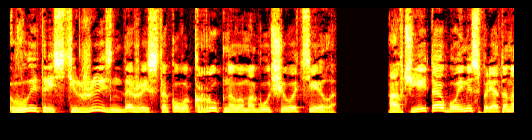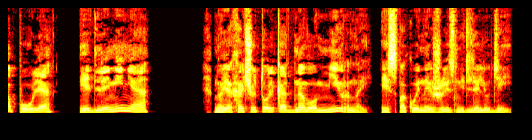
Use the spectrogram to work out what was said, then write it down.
вытрясти жизнь даже из такого крупного могучего тела? А в чьей-то обойме спрятана пуля. И для меня. Но я хочу только одного — мирной и спокойной жизни для людей.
